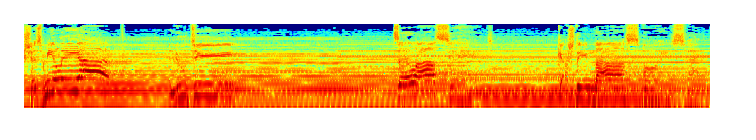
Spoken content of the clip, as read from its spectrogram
6 miliard ľudí celá sieť každý má svoj svet.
